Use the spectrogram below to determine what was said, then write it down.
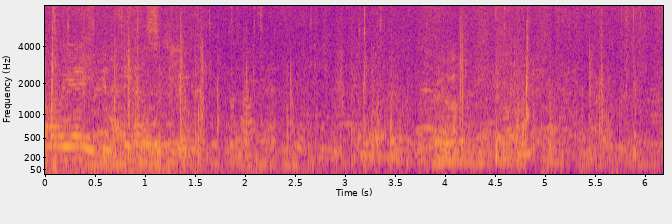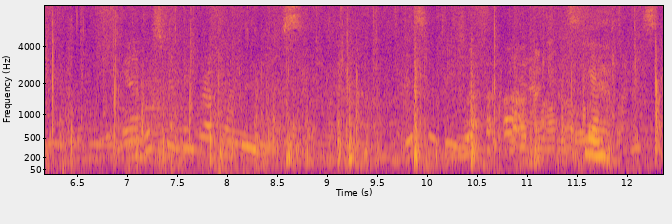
Oh yeah, you can see how Yeah, this would be rough on the knees. This would be rough. getting all the Yeah. ones.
